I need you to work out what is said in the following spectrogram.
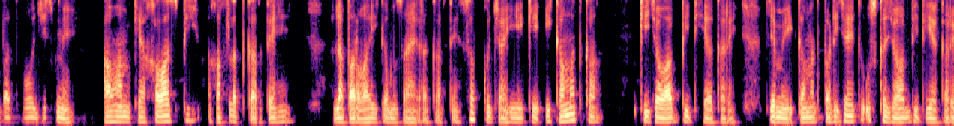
محبت وہ جس میں عوام کے خواص بھی غفلت کرتے ہیں، لاپرواہی کا مظاہرہ کرتے ہیں، سب کو چاہیے کہ اقامت کا، کی جواب بھی دیا کریں۔ جب میں اقامت پڑھی جائے تو اس کا جواب بھی دیا کرے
